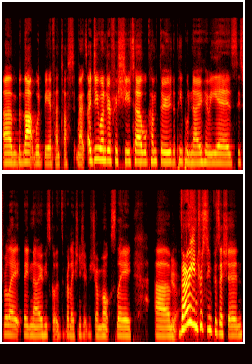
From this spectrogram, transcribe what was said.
Um, but that would be a fantastic match. I do wonder if his shooter will come through. The people know who he is. He's relate. They know he's got the relationship with Jon Moxley. Um, Yeah. very interesting position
